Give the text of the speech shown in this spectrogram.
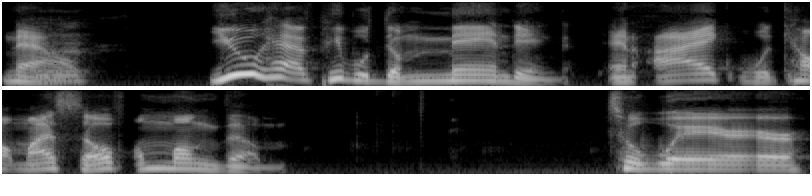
Now mm-hmm. you have people demanding, and I would count myself among them, to where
